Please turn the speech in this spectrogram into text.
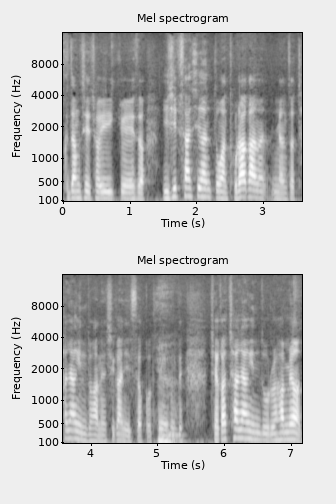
그 당시에 저희 교회에서 24시간 동안 돌아가면서 찬양 인도하는 시간이 있었거든요. 예. 근데 제가 찬양 인도를 하면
